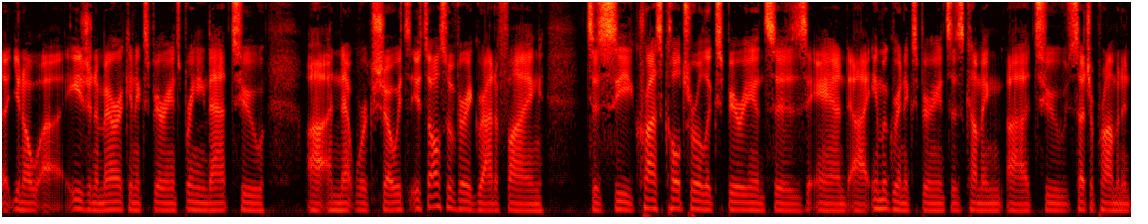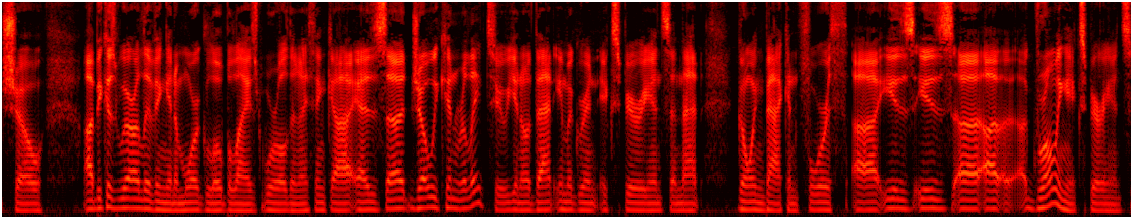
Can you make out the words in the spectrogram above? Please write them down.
uh, you know, uh, Asian American experience, bringing that to a network show. It's, it's also very gratifying to see cross cultural experiences and uh, immigrant experiences coming uh, to such a prominent show uh, because we are living in a more globalized world. And I think, uh, as uh, Joey can relate to, you know, that immigrant experience and that going back and forth uh, is is a, a, growing experience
